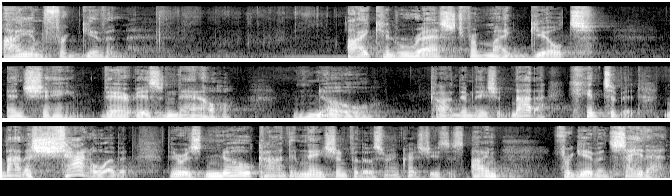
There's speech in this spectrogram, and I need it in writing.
I am forgiven. I can rest from my guilt and shame. There is now no condemnation, not a hint of it, not a shadow of it. There is no condemnation for those who are in Christ Jesus. I'm forgiven. Say that.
